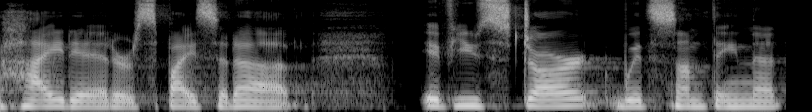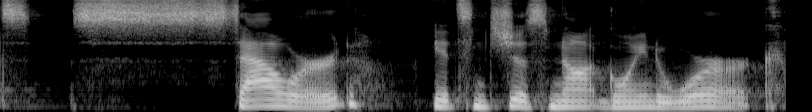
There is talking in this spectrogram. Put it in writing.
hide it or spice it up. If you start with something that's soured, it's just not going to work.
